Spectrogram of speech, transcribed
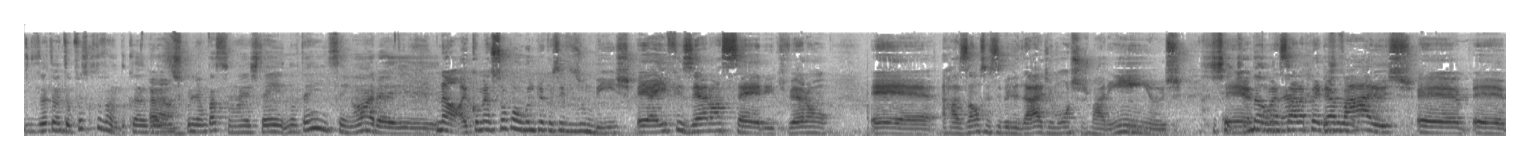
Exatamente, por isso que eu tô falando, com É. as esculhambações. Tem, não tem senhora e. Não, aí começou com Orgulho, Preconceito e Zumbis. E aí fizeram a série. Tiveram é, Razão, Sensibilidade, Monstros Marinhos. Gente, É, não, começaram né? a pegar Juro. vários é, é,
